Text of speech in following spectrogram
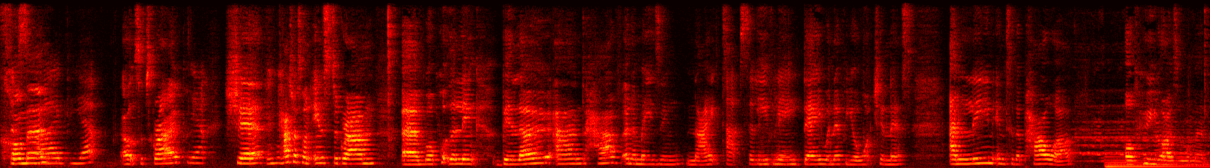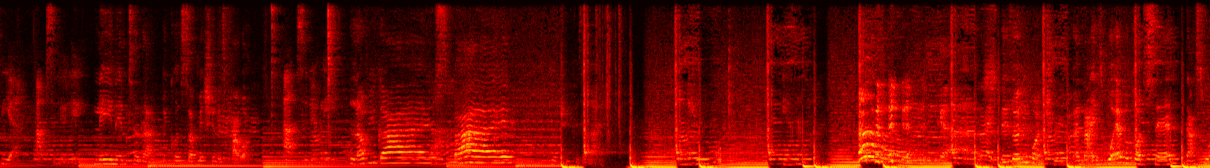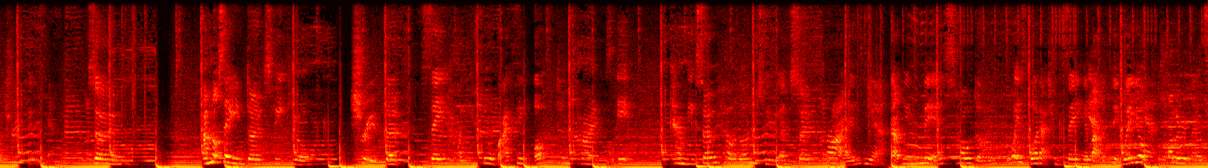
comment, Subscribe. Yep. oh, subscribe, Yep. share, Mm-hmm. catch us on Instagram. Um, we'll put the link below and have an amazing night, Absolutely. evening, day, whenever you're watching this, and lean into the power of who you are as a woman. Yeah. Absolutely. Lean into that because submission is power. Absolutely. Love you guys. Bye. Your truth is a lie. Is a lie. yeah. Like there's only one truth, and that is whatever God said. That's what truth is. Yeah. So I'm not saying don't speak your truth, don't say how you feel, but I think oftentimes it can be so held on to and so prized Yeah. that we miss. Hold on, what is God actually saying Yeah. about the thing? Where you're Yeah. following your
